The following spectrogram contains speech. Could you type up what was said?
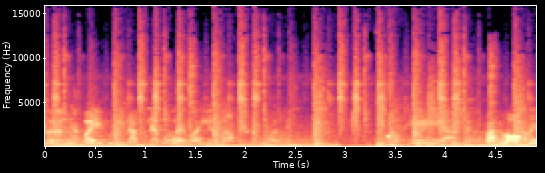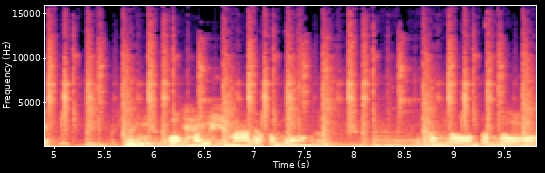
ตอนนั้นหนูไปบุรีรัมย์เรียกรถอะไรวะเนี่ยมาเป็นขบวนเลยโคตรเท่อะไปลองเลยเฮ้ย ของไม่มาแล้วต้องลองเลย ต้องลองต้องลอง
